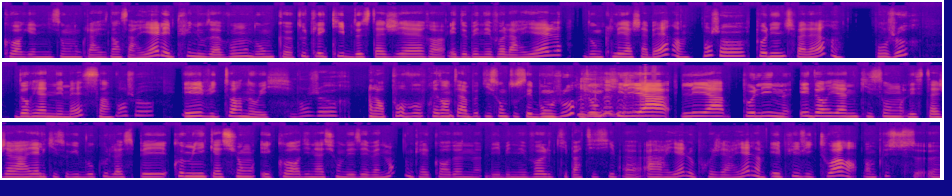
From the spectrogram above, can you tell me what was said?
co-organisons donc la résidence Ariel. Et puis nous avons donc euh, toute l'équipe de stagiaires et de bénévoles Ariel. Donc Léa Chabert. Bonjour. Pauline Schwaller. Bonjour. Doriane Nemes. Bonjour. Et Victoire Noé. Bonjour. Alors pour vous présenter un peu qui sont tous ces bonjours, donc il y a Léa, Pauline et Doriane qui sont les stagiaires Ariel qui s'occupent beaucoup de l'aspect communication et coordination des événements. Donc elles coordonnent les bénévoles qui participent euh, à Ariel, au projet Ariel. Et puis Victoire, en plus euh,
